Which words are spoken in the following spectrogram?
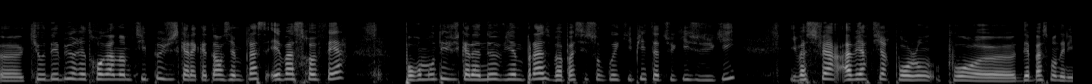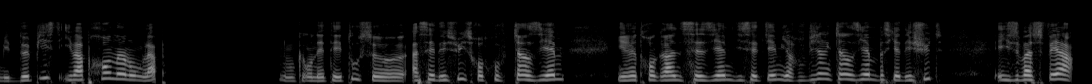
euh, qui au début rétrograde un petit peu jusqu'à la 14e place et va se refaire pour remonter jusqu'à la 9e place, va passer son coéquipier Tatsuki Suzuki. Il va se faire avertir pour, euh, dépassement des limites de piste. Il va prendre un long lap. Donc on était tous assez déçus. Il se retrouve 15e. Il rétrograde 16e, 17e. Il revient 15e parce qu'il y a des chutes. Il va se faire,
